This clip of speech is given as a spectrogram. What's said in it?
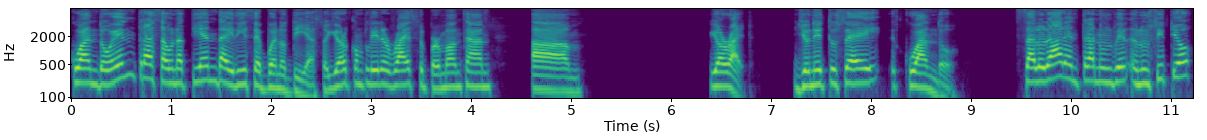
Cuando entras a una tienda y dices buenos días. So you're completely right, Super Mom Tan. Um, you're right. You need to say cuando. Saludar, entrar en un, en un sitio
